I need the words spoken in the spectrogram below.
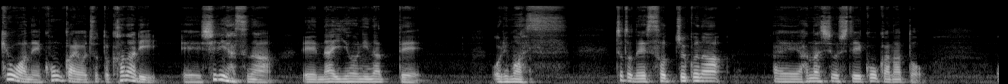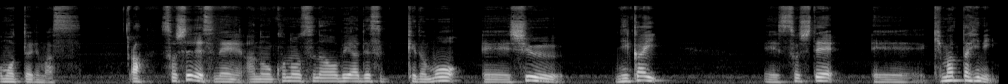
ー、今日はね今回はちょっとかなり、え、シリアスな、え、内容になっております。ちょっとね率直な、え話をしていこうかなと思っております。あそしてですねあのこの素直部屋ですけども、え週2回え、そして、えー、決まった日に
